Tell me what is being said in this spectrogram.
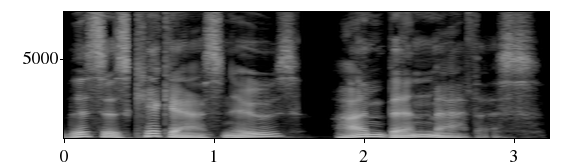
This is Kick Ass News. I'm Ben Mathis.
